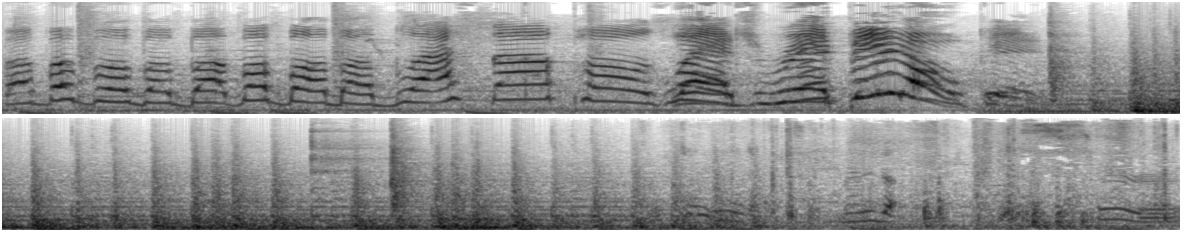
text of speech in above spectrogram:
Ba ba ba ba ba ba ba ba blast the poles. Let's rip it open. Open it up. Yes, sir.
